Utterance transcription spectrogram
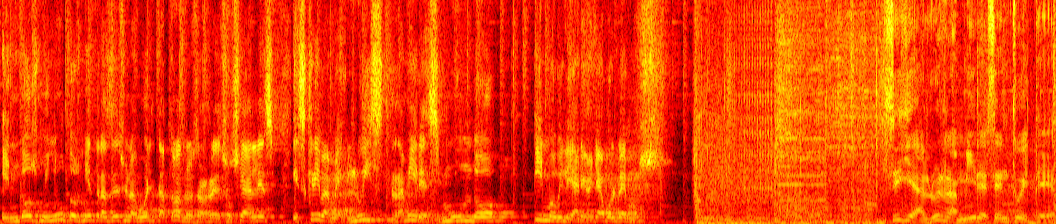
en dos minutos. Mientras des una vuelta a todas nuestras redes sociales, escríbame Luis Ramírez, Mundo Inmobiliario. Ya volvemos. Sigue a Luis Ramírez en Twitter,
